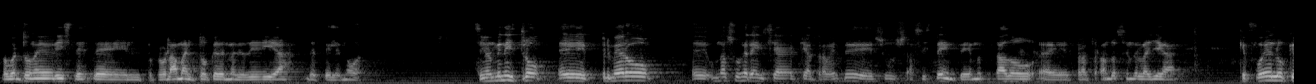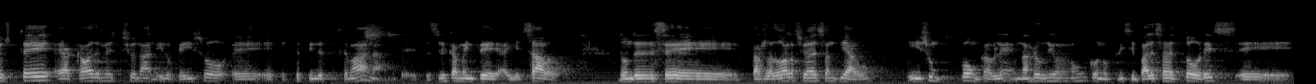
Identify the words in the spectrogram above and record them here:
Roberto Neris, desde el programa El Toque del Mediodía de Telenor. Señor ministro, eh, primero una sugerencia que a través de sus asistentes hemos estado tratando de la llegar, que fue lo que usted acaba de mencionar y lo que hizo este fin de semana, específicamente ayer sábado donde se trasladó a la ciudad de Santiago e hizo un cóncable, una reunión con los principales actores, eh,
